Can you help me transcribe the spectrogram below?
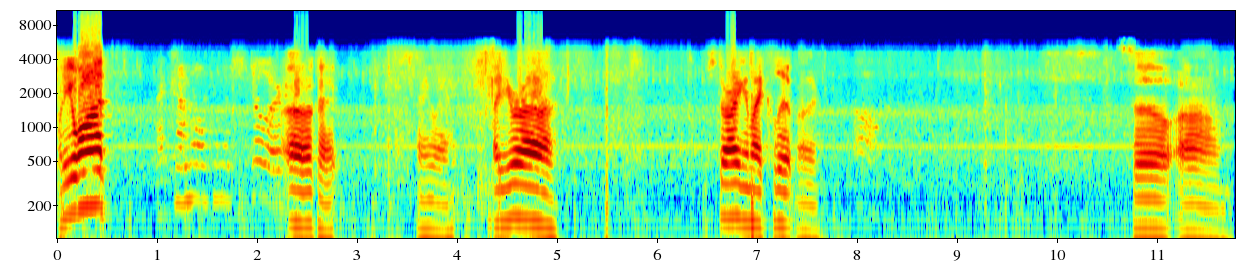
What do you want? I come home from the store. Oh, okay. Anyway, uh, you're uh starring in my clip, mother. Oh. So, um.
